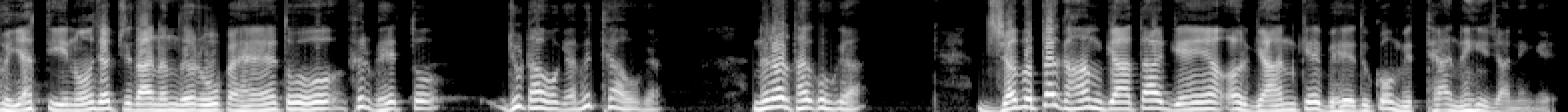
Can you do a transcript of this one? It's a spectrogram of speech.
भैया, तीनों जब चिदानंद रूप हैं तो फिर भेद तो झूठा हो गया, मिथ्या हो गया, निरर्थक हो गया। जब तक हम ज्ञाता, ज्ञेय और ज्ञान के भेद को मिथ्या नहीं जानेंगे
